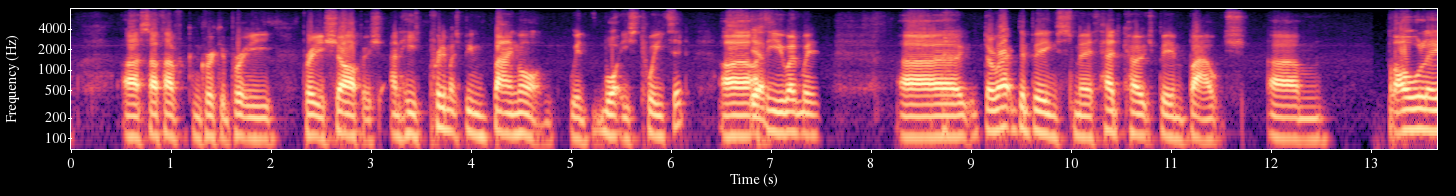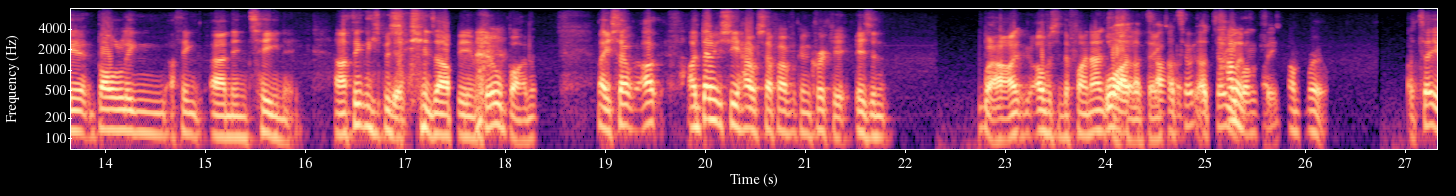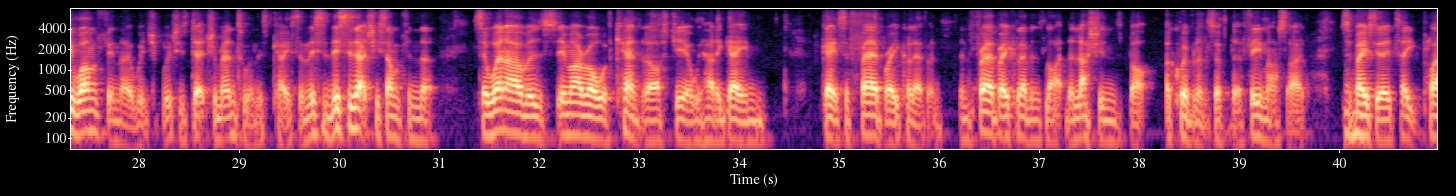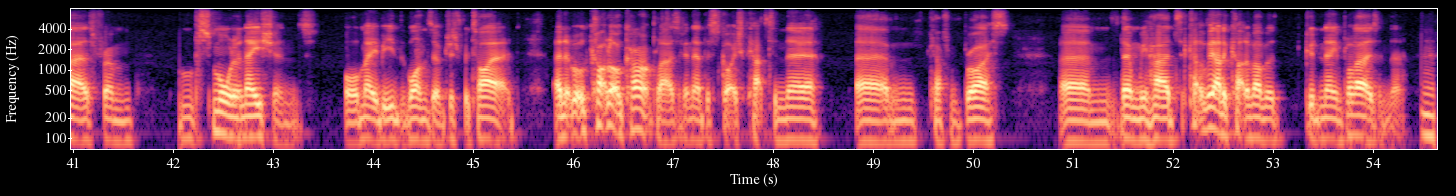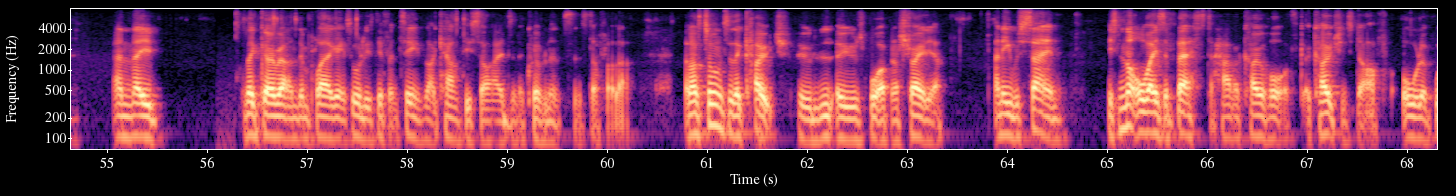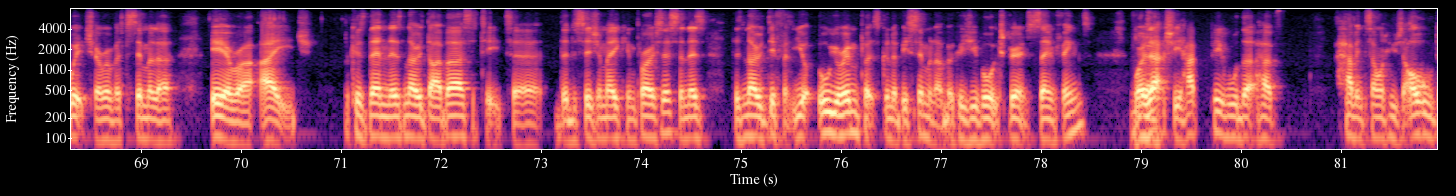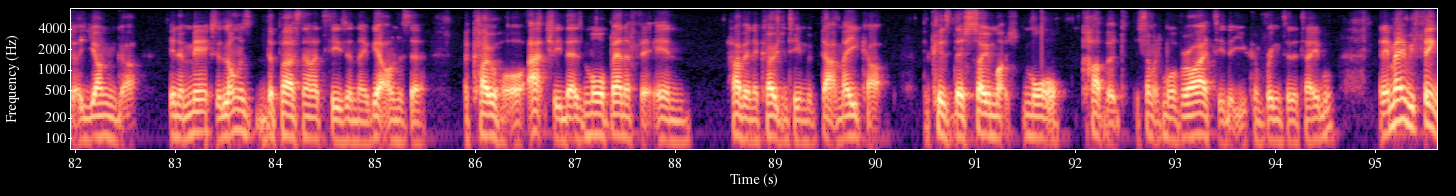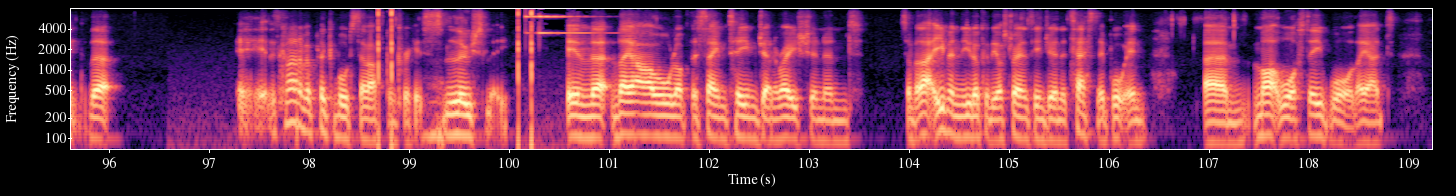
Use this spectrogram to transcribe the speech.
uh, South African cricket pretty pretty sharpish, and he's pretty much been bang on with what he's tweeted. Uh, I think he went with uh, director being Smith, head coach being Bouch, um, bowling, bowling, I think uh, Ntini. And I think these positions yeah. are being filled by him. So I, I don't see how South African cricket isn't. Well, obviously the financial well, side of things. I'll, tell, I'll tell you one thing. Unreal. I'll tell you one thing though, which which is detrimental in this case, and this is this is actually something that. So when I was in my role with Kent last year, we had a game against a fair break 11. And fair break 11 is like the lashings, but equivalents of the female side. So mm-hmm. basically, they take players from smaller nations or maybe the ones that have just retired. And it, a lot of current players, I think they had the Scottish captain there, um, Kathryn Bryce. Um, then we had we had a couple of other good name players in there, mm. and they they go around and play against all these different teams like county sides and equivalents and stuff like that. And I was talking to the coach who who was brought up in Australia, and he was saying it's not always the best to have a cohort of a coaching staff, all of which are of a similar era, age, because then there's no diversity to the decision making process, and there's there's no different. Your, all your input's going to be similar because you've all experienced the same things. Whereas yeah. actually, have people that have having someone who's older, younger in a mix, as long as the personalities and they get on as a, a cohort, actually, there's more benefit in having a coaching team with that makeup because there's so much more covered, there's so much more variety that you can bring to the table. And it made me think that it's kind of applicable to South African cricket loosely, in that they are all of the same team generation and stuff like that. Even you look at the Australian team during the test, they brought in um, Mark Waugh, Steve Waugh. They had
